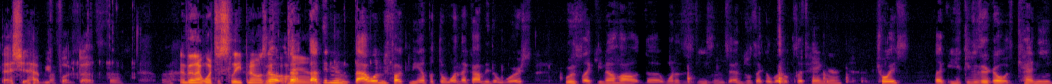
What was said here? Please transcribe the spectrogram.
that shit had me fucked up. Stuff. And then I went to sleep and I was no, like, oh, that Damn. that didn't. That one fucked me up. But the one that got me the worst was like you know how the one of the seasons ends with like a little cliffhanger choice. Like you could either go with Kenny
